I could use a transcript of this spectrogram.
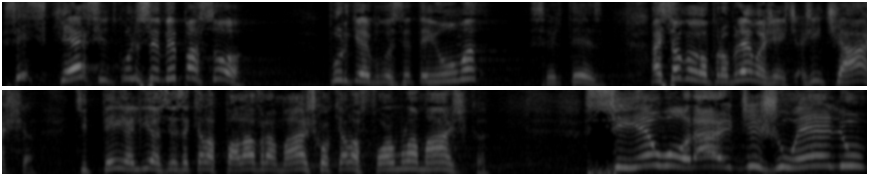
Você esquece, quando você vê, passou. Por quê? Porque você tem uma certeza. Aí sabe qual é o problema, gente? A gente acha que tem ali, às vezes, aquela palavra mágica, aquela fórmula mágica. Se eu orar de joelho,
